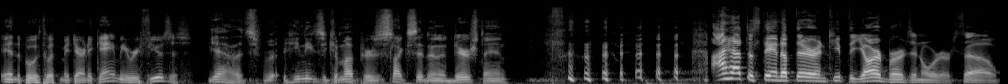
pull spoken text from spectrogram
in the booth with me during a game. He refuses. Yeah, it's he needs to come up here. It's just like sitting in a deer stand. I have to stand up there and keep the yard birds in order. So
